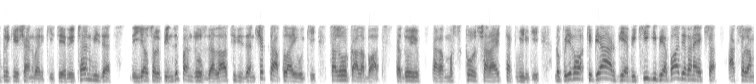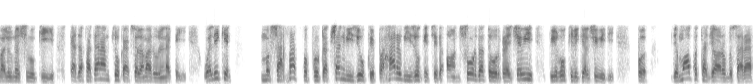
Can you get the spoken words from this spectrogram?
اپلیکیشن ورکړي چې ریټرن ویزه د 155 ډالر سیټیزنشپ ته اپلای وکړي څلور کال بعد که دوی هغه ټول شرایط تکمیل کی نو په هغه وخت کې بیا ارزیابي کیږي بیا بعد غنه عکس العملونه شروع کیږي کدا فتن هم څوک عکس العمل نه کوي ولیکن مشخص په پروټکشن ویزو کې په هر ویزو کې چې د آن شور د تور کړی شوی پیغو کې لیکل شوی دی په د ما په تجارب سره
